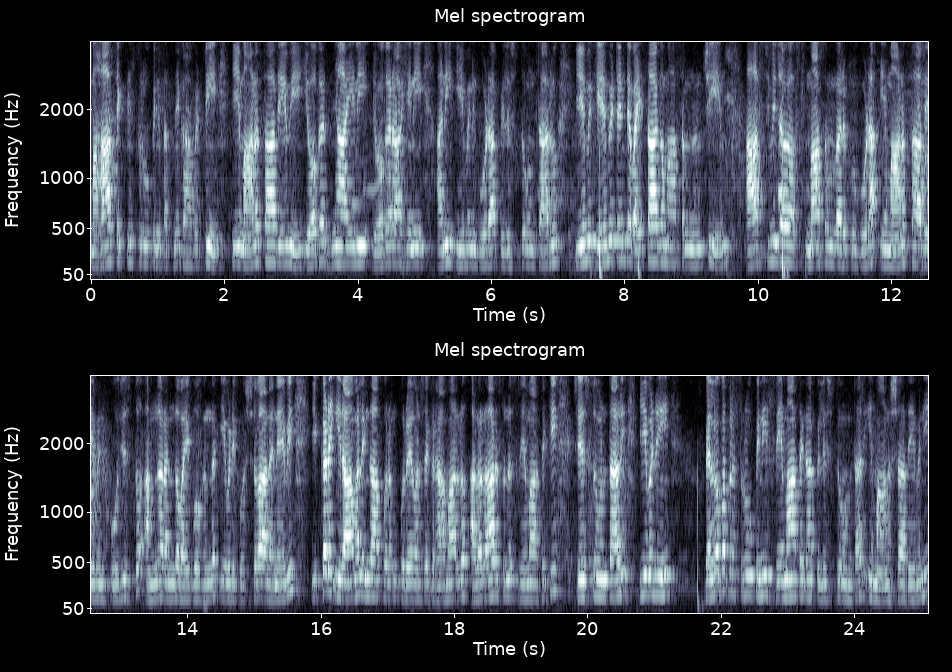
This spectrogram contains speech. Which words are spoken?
మహాశక్తి స్వరూపిణి పత్ని కాబట్టి ఈ మానసాదేవి యోగజ్ఞాయిని యోగరాహిణి అని ఈమెను కూడా పిలుస్తూ ఉంటారు. ఈమెకి ఏమిటంటే వైశాఖ మాసం నుంచి ఆశ్విజ మాసం వరకు కూడా ఈ మానసాదేవిని పూజిస్తూ అంగరంగ వైభోగంగా ఈవిడికి ఉత్సవాలు అనేవి ఇక్కడ ఈ రామలింగాపురం కురేవలస గ్రామాల్లో అలలారుతున్న శ్రీమాతకి చేస్తూ ఉంటారు. ఈవిని బెల్వపత్ర స్వరూపిణి శ్రీమాతగా పిలుస్తూ ఉంటారు ఈ మానసాదేవిని.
